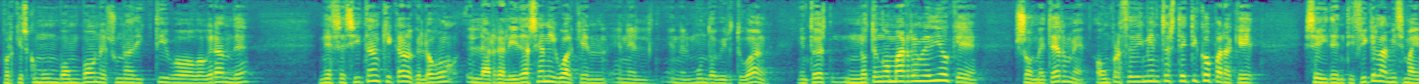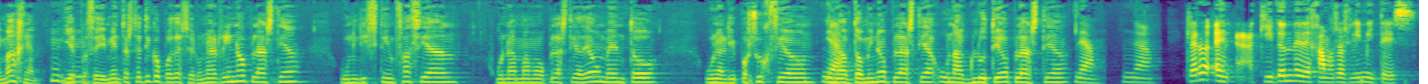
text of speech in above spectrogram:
porque es como un bombón, es un adictivo grande, necesitan que, claro, que luego la realidad sean igual que en, el, en el mundo virtual. Entonces, no tengo más remedio que someterme a un procedimiento estético para que se identifique la misma imagen. Y el procedimiento estético puede ser una rinoplastia, un lifting facial, una mamoplastia de aumento, una liposucción, una abdominoplastia, una gluteoplastia. Ya, ya. Claro, aquí donde dejamos los límites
